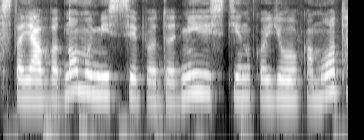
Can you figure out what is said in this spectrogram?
стояв в одному місці під однією стінкою комод.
